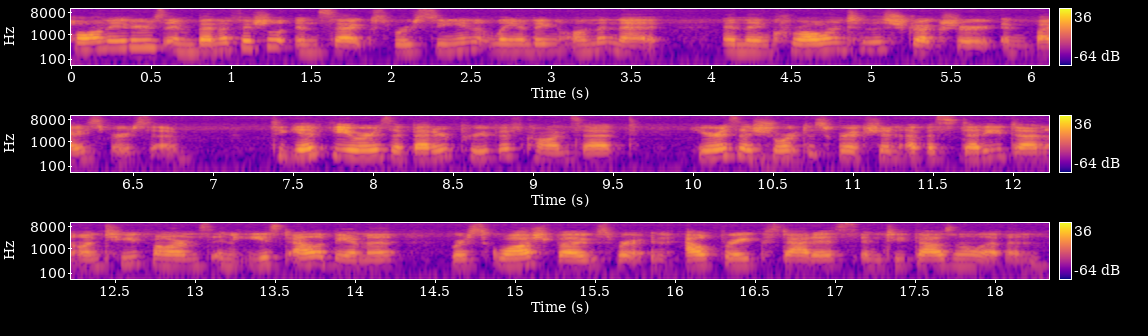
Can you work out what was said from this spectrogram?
pollinators and beneficial insects were seen landing on the net and then crawl into the structure and vice versa. To give viewers a better proof of concept, here is a short description of a study done on two farms in East Alabama where squash bugs were in outbreak status in 2011.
